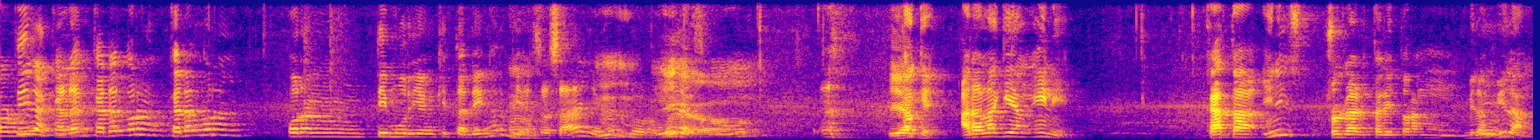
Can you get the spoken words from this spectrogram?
orang. tidak kadang kadang orang kadang orang orang timur yang kita dengar biasa saja kan orang Iya Iya. sih. ya Oke, ada lagi yang ini. Kata ini saudara tadi orang bilang-bilang.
